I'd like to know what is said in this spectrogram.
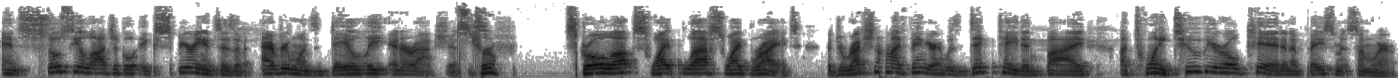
and sociological experiences of everyone's daily interactions. It's true. Scroll up, swipe left, swipe right. The direction of my finger was dictated by a 22 year old kid in a basement somewhere.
